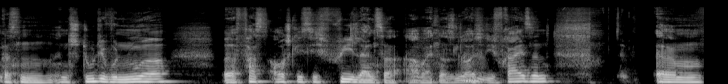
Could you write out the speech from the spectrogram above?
das ist ein, ein Studio, wo nur oder fast ausschließlich Freelancer arbeiten, also Leute, ah. die frei sind. Ähm,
